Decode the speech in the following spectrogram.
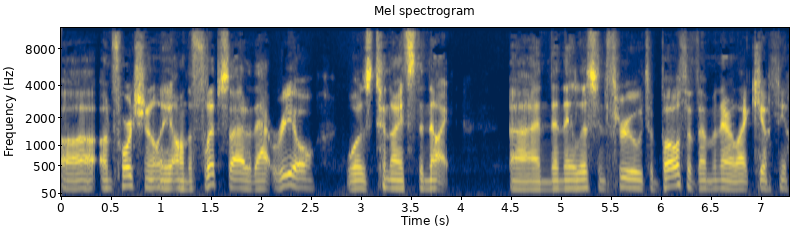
uh, unfortunately, on the flip side of that reel was Tonight's the Night. Uh, and then they listened through to both of them and they're like, Yo, Neil,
